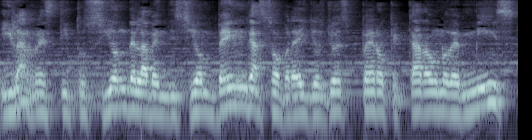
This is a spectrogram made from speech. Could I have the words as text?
y la restitución de la bendición venga sobre ellos. Yo espero que cada uno de mis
